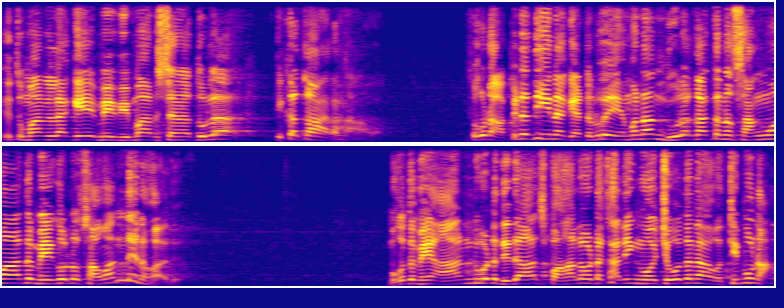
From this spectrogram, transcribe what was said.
එතුමන්ලගේ මේ විමර්ශන තුළ එක කාරණාව. තකොට අපිට දීන ගැටලුව එමනම් දුරකතන සංවාද මේගොල්ලො සවන් දෙනවාද. මොකද මේ ආණ්ඩුවට දෙදස් පහලවට කලින් ඕ චෝදනාව තිබුණා.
